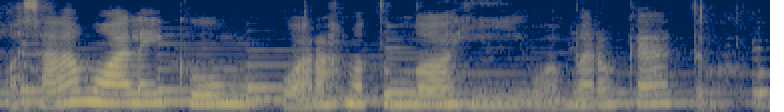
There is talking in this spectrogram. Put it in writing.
Wassalamualaikum warahmatullahi wabarakatuh.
